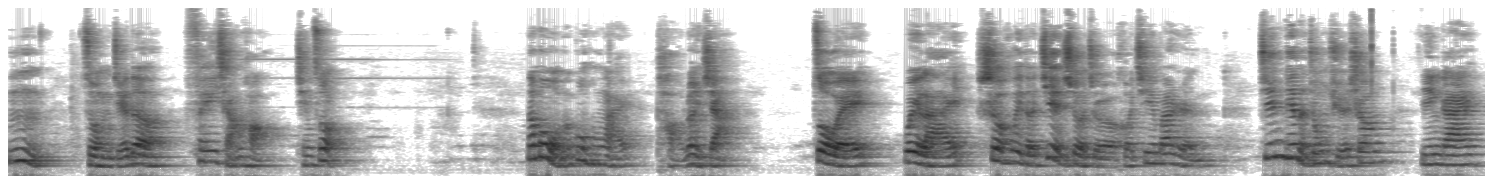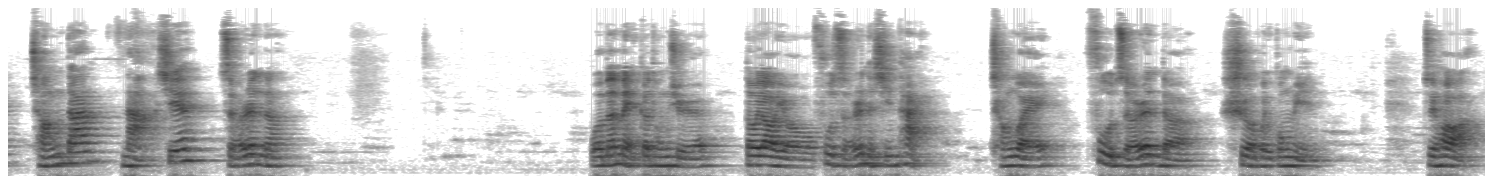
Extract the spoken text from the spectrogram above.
嗯，总结的非常好，请坐。那么，我们共同来讨论一下，作为未来社会的建设者和接班人，今天的中学生应该承担哪些责任呢？我们每个同学都要有负责任的心态，成为负责任的社会公民。最后啊，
